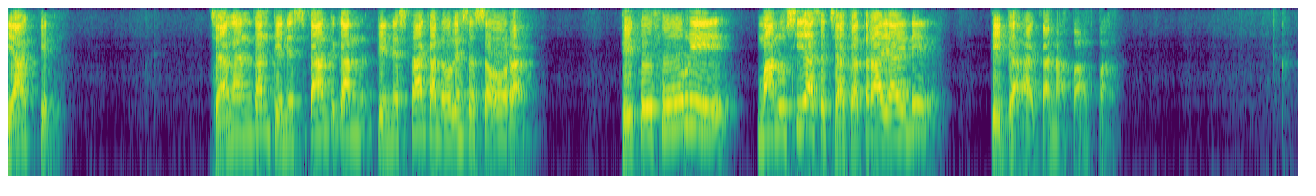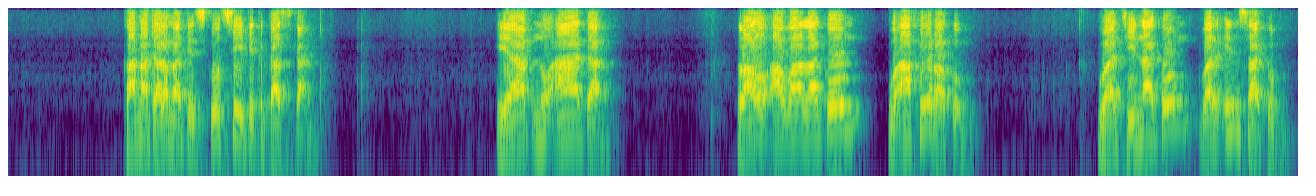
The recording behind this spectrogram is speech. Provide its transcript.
Yakin. Jangankan dinistakan, dinistakan oleh seseorang. Dikufuri manusia sejagat raya ini tidak akan apa-apa. Karena dalam hadis kutsi ditegaskan, Ya ibnu Adam, lau awalakum wa akhirakum, wa jinakum wal insakum,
